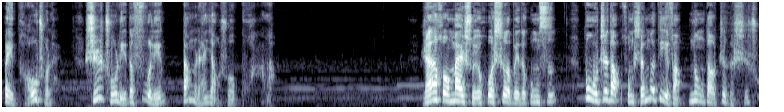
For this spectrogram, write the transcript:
被刨出来，石杵里的富灵当然要说垮了。然后卖水货设备的公司不知道从什么地方弄到这个石杵，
